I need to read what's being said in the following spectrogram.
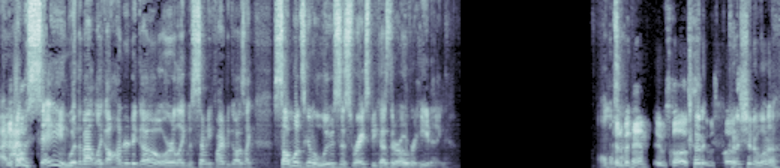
And I was saying with about like 100 to go or like with 75 to go, I was like, someone's going to lose this race because they're overheating. Almost Could have been him. It was close. Coulda- it was Could have, should have, would have.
